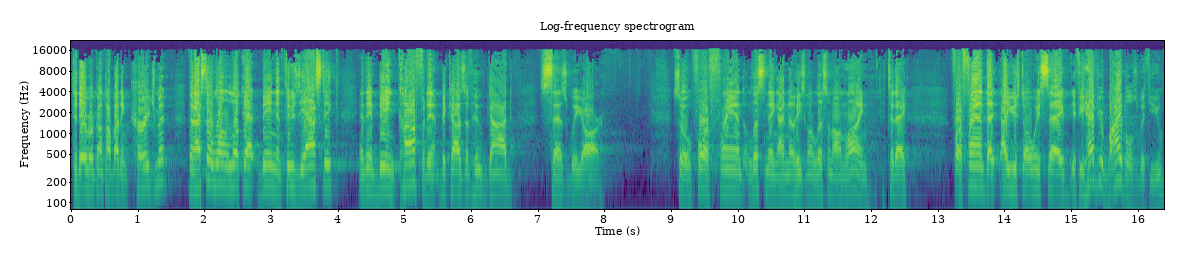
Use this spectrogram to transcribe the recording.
Today we're going to talk about encouragement. Then I still want to look at being enthusiastic and then being confident because of who God says we are. So, for a friend listening, I know he's going to listen online today. For a friend that I used to always say, if you have your Bibles with you,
